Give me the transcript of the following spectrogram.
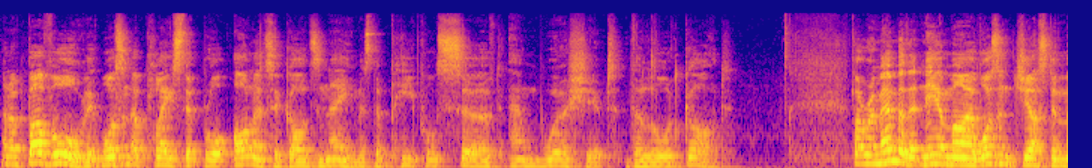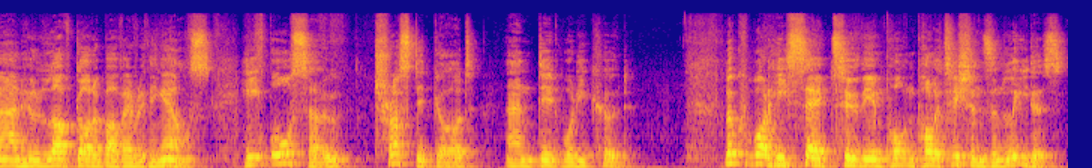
And above all, it wasn't a place that brought honour to God's name as the people served and worshipped the Lord God. But remember that Nehemiah wasn't just a man who loved God above everything else, he also trusted God and did what he could. Look what he said to the important politicians and leaders.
